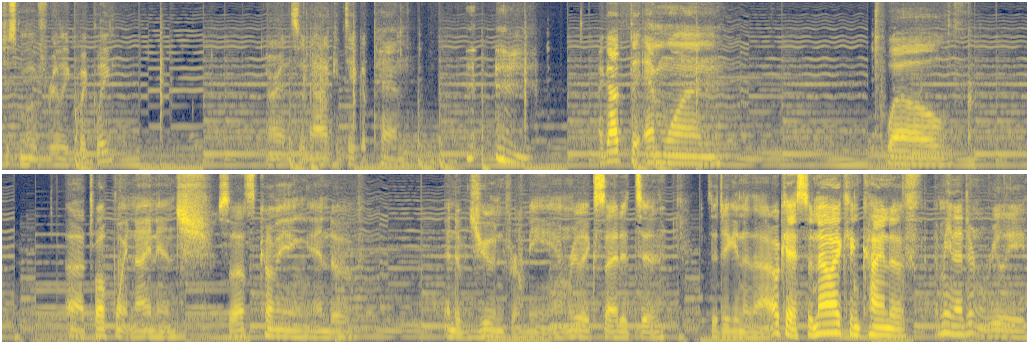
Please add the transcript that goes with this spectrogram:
just move really quickly. All right, so now I can take a pen. I got the M1 12 uh 12.9 inch. So that's coming end of end of June for me. I'm really excited to to dig into that. Okay, so now I can kind of I mean, I didn't really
